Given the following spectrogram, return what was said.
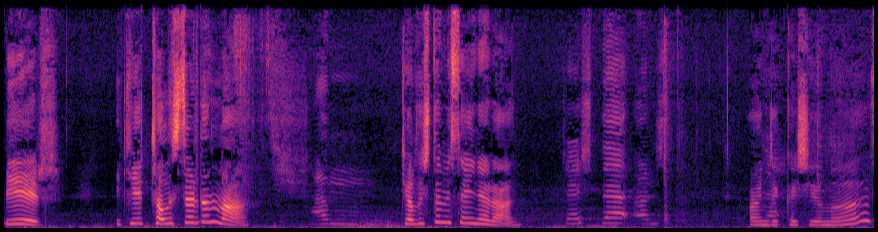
Bir. iki. Çalıştırdın mı? Çalıştı mı Hüseyin Eren? Önce kaşığımız.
